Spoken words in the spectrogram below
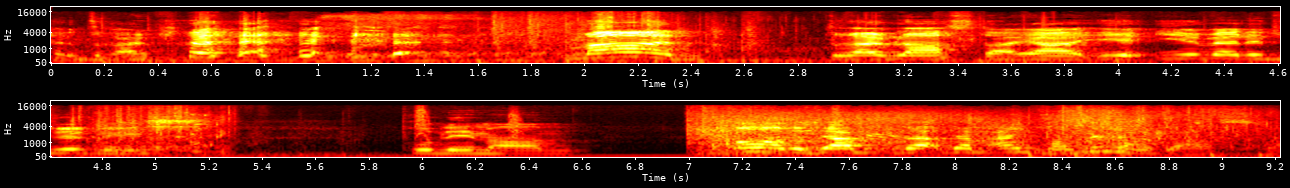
Drei. Mann! Drei Blaster, ja, ihr, ihr werdet wirklich Probleme haben. Oh, aber wir haben, wir, wir haben einen Vanilla Blaster.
